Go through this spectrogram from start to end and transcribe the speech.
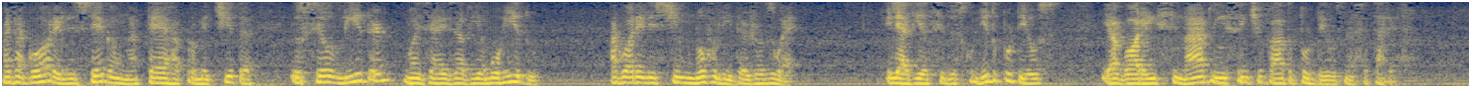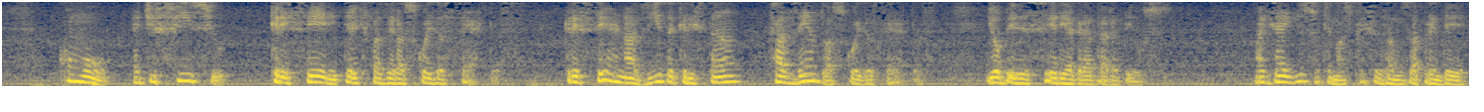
Mas agora eles chegam na terra prometida e o seu líder, Moisés, havia morrido. Agora eles tinham um novo líder, Josué. Ele havia sido escolhido por Deus e agora é ensinado e incentivado por Deus nessa tarefa. Como é difícil crescer e ter que fazer as coisas certas. Crescer na vida cristã fazendo as coisas certas e obedecer e agradar a Deus. Mas é isso que nós precisamos aprender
